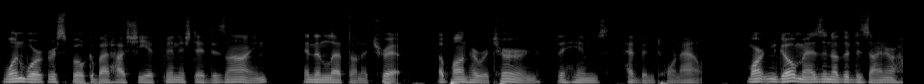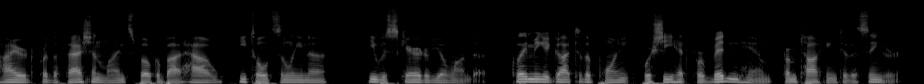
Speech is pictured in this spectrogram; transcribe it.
One worker spoke about how she had finished a design and then left on a trip. Upon her return, the hems had been torn out. Martin Gomez, another designer hired for the fashion line, spoke about how he told Selena he was scared of Yolanda, claiming it got to the point where she had forbidden him from talking to the singer.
